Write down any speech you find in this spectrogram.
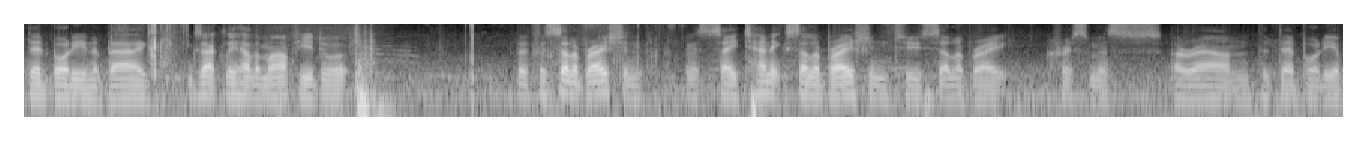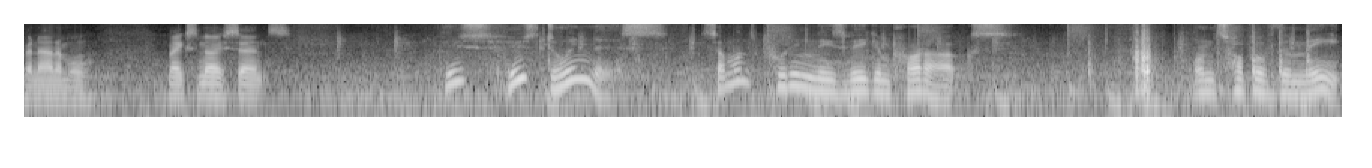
dead body in a bag. Exactly how the mafia do it. But for celebration, a satanic celebration to celebrate Christmas around the dead body of an animal. Makes no sense. Who's, who's doing this? Someone's putting these vegan products on top of the meat.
